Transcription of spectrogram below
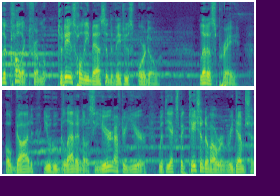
The Collect from today's Holy Mass in the Vetus Ordo. Let us pray. O God, you who gladden us year after year with the expectation of our redemption,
